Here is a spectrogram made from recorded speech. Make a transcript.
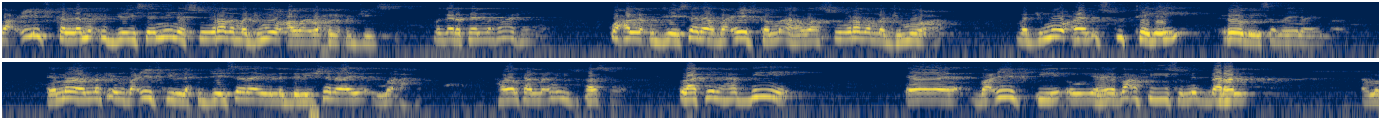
daciifka lama xujaysanina suurada majmuuca waay wax la xujaysan ma garateen marka meesha? Waxa la xujaysanaa daciifka ma aha waa suurada majmuuca. Majmuucan isku tegey xoogay samaynayan ee maahan marka in daciifkii la xujaysanayo la deliishanaayo ma aha. Hadalkan macnihiisu kaas laakiin haddii daciifkii uu yahay dacfigiisu mid daran ama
